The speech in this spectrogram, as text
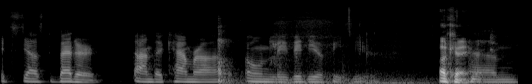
It's just better than the camera only video feed view. Okay. Um,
